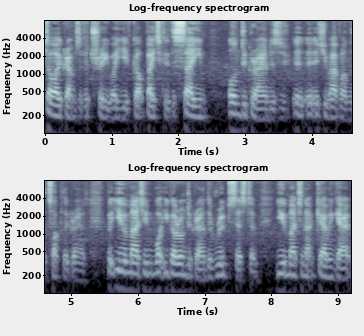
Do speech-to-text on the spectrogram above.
diagrams of a tree where you've got basically the same underground as, as you have on the top of the ground. But you imagine what you got underground, the root system, you imagine that going out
